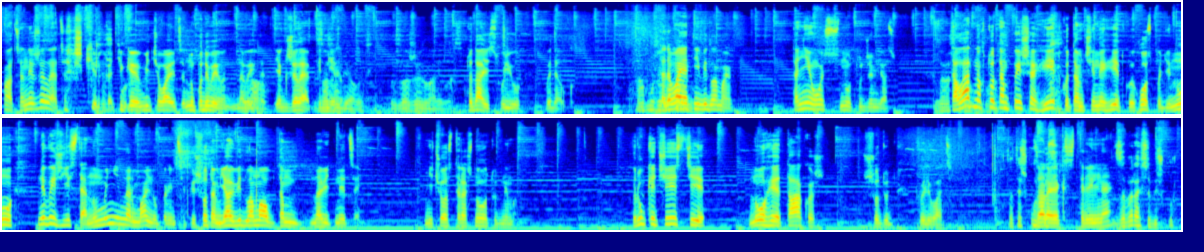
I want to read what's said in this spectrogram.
А, це не желе, це шкірка. Це Тільки відчувається, ну подиви на вигляд, як желе під низом. Зажилялося. Зажилалося. То дай свою виделку. Та, може, Та давай я тобі відламаю. Та ні, ось ну тут же м'ясо. Зараз Та ладно, хто там пише гидко там чи не гидко, господі, ну не ви ж їсте. Ну мені нормально, в принципі. Що там, я відламав там навіть не цей. Нічого страшного тут нема. Руки чисті, ноги також. Що тут хвилюватися? Та ти шкурку. Зараз як стрільне, Забирай собі шкурку.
